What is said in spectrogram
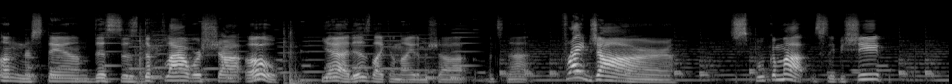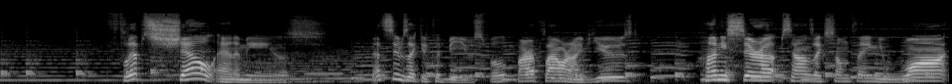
understand. This is the flower shop. Oh, yeah, it is like an item shop. What's that? Fright jar! Spook them up. Sleepy sheep. Flips shell enemies. That seems like it could be useful. Fire flower I've used. Honey syrup sounds like something you want.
